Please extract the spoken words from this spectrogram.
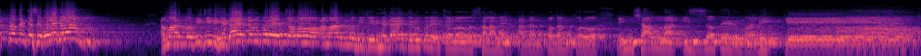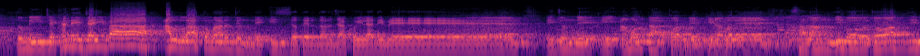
আপনাদের কাছে বলে গেলাম আমার নবীজির হেদায়তের উপরে চলো, আমার নবীজির হেদায়তের উপরে চলো, সালামের আদান প্রদান করো ইনশাল্লাহ ইজ্জতের মালিককে। তুমি যেখানে যাইবা, আল্লাহ তোমার জন্য ইজ্জতের দরজা খুইলা দিবে এই জন্যে এই আমলটা করবেন কিনা বলেন? সালাম দিব, জবাব দিব,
